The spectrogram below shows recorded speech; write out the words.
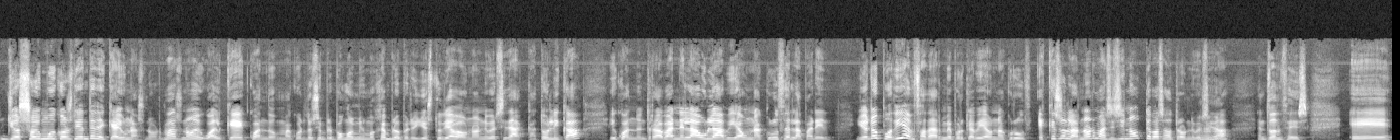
yo soy muy consciente de que hay unas normas, ¿no? Igual que cuando, me acuerdo, siempre pongo el mismo ejemplo, pero yo estudiaba en una universidad católica y cuando entraba en el aula había una cruz en la pared. Yo no podía enfadarme porque había una cruz. Es que son las normas y si no, te vas a otra universidad. Entonces, eh,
